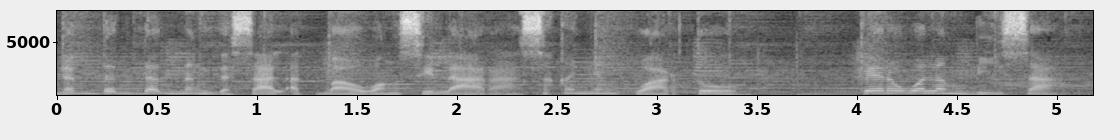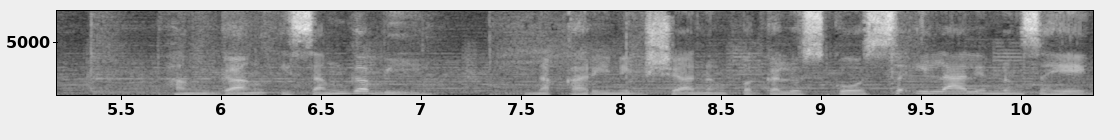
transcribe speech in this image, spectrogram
Nagdagdag ng dasal at bawang si Lara sa kanyang kwarto, pero walang bisa. Hanggang isang gabi, nakarinig siya ng pagkaluskos sa ilalim ng sahig.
